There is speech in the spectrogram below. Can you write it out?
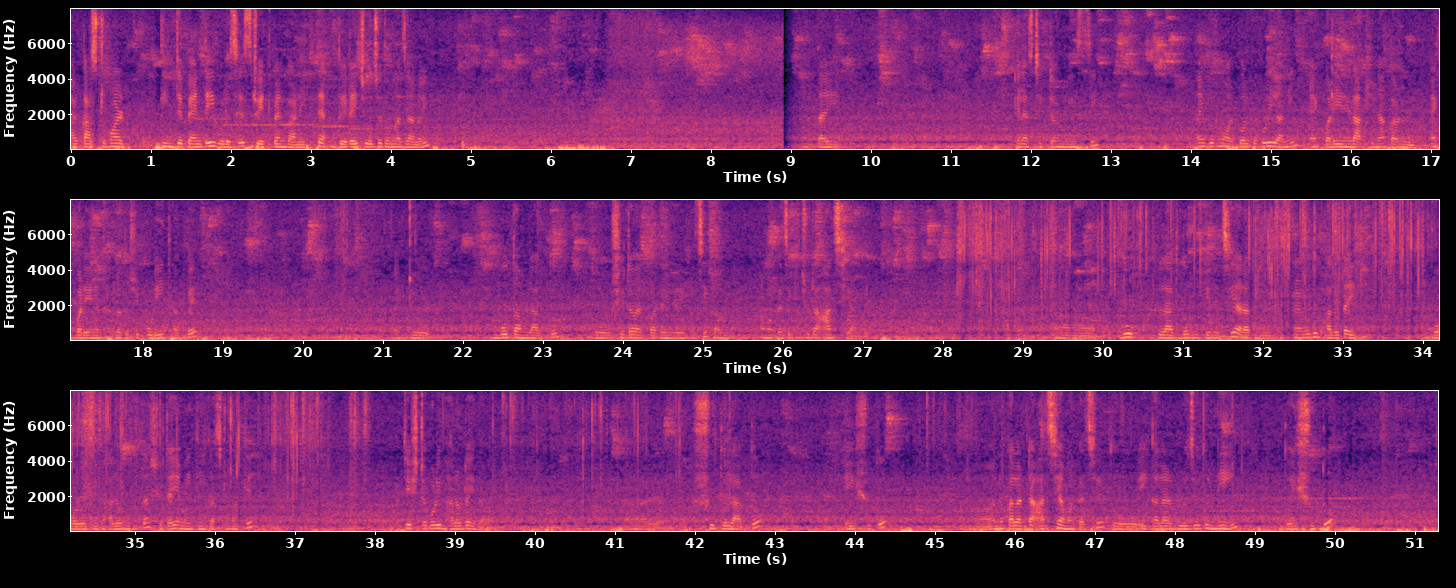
আর কাস্টমার তিনটে প্যান্টেই বলেছে স্ট্রেট প্যান্ট বানিয়ে দিতে। এখন তো এটাই চলছে, তোমরা জানোই। তাই এলাস্টিকটাও নিয়ে এসেছি আমি প্রথম অল্প অল্প করেই আনি, একবারে এনে রাখি না, কারণ একবারে এনে থাকলে তো সে পরেই থাকবে। একটু বোতাম লাগতো, তো সেটাও এক পাতা এনে রেখেছি, কারণ আমার কাছে কিছুটা আছে আগে। হুক লাগতো হুক এনেছি, আর আমি সবসময়ের মধ্যে ভালোটাই দিই। বড় যে ভালো হুকটা, সেটাই আমি দিই কাস্টমারকে চেষ্টা করি ভালোটাই দেওয়ার। আর সুতো লাগতো, এই সুতো। অন্য কালারটা আছে আমার কাছে, তো এই কালারগুলো যেহেতু নেই, তো এই সুতো।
